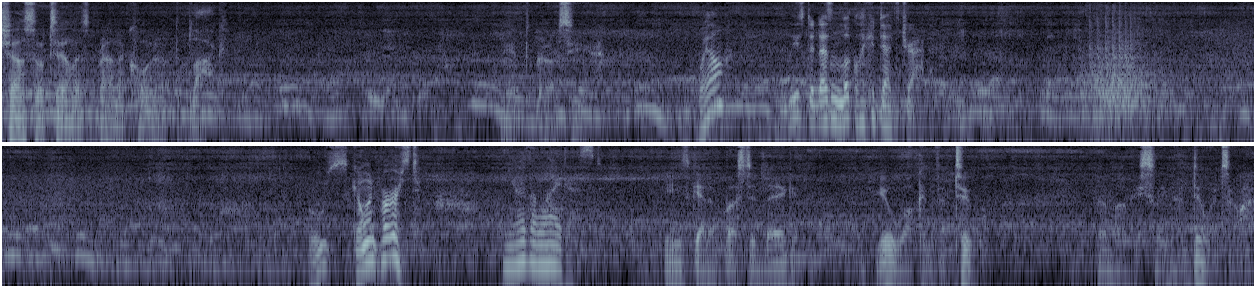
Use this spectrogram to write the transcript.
Marshall's Hotel is around the corner of the block. We have to cross here. Well, at least it doesn't look like a death trap. Who's going first? You're the lightest. He's got a busted leg, and you're walking for two. I'm obviously not doing so hot.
